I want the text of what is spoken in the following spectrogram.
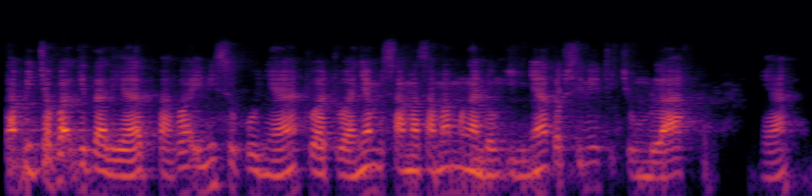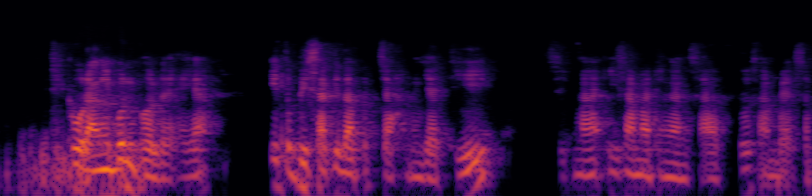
tapi coba kita lihat bahwa ini sukunya dua-duanya sama-sama mengandung i-nya terus ini dijumlah ya. Dikurangi pun boleh ya itu bisa kita pecah menjadi sigma i sama dengan 1 sampai 10,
